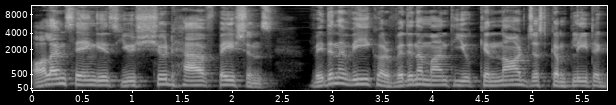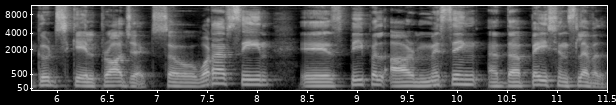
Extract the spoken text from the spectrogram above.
All I'm saying is you should have patience within a week or within a month you cannot just complete a good scale project. So what i've seen is people are missing uh, the patience level.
